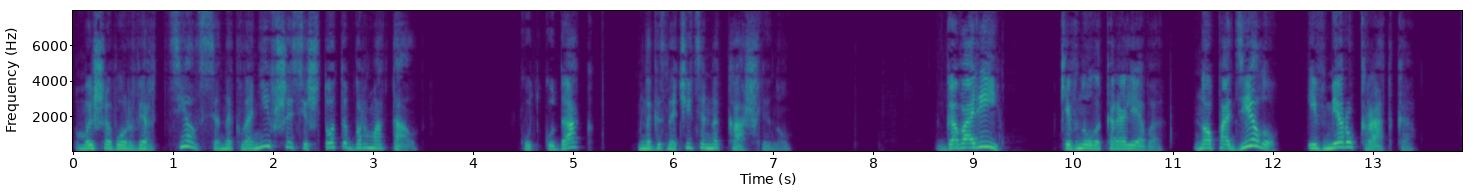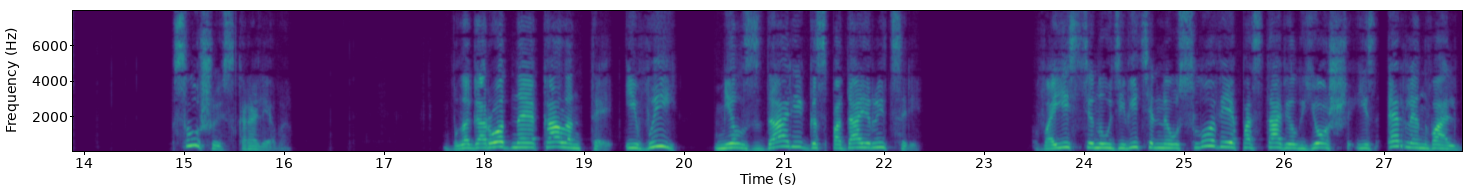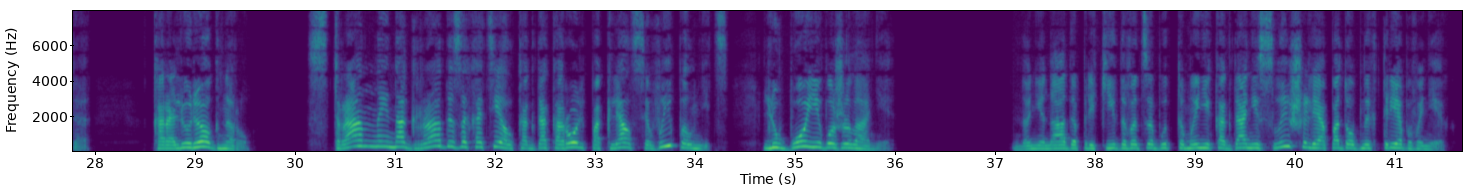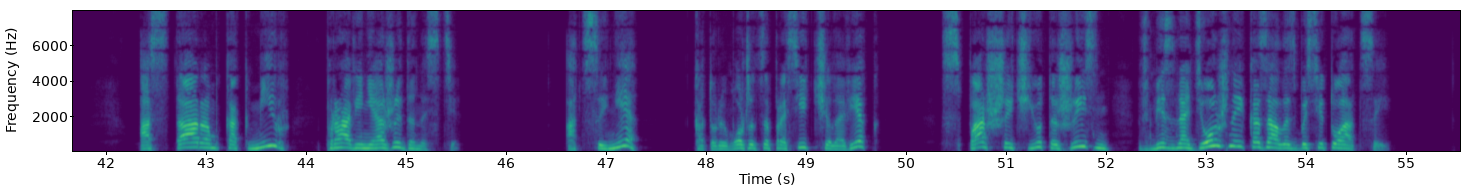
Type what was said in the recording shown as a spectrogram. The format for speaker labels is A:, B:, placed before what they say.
A: Мышевур вертелся, наклонившись, и что-то бормотал. Куткудак многозначительно кашлянул. — Говори! — кивнула королева, — но по делу и в меру кратко. — Слушаюсь, королева. — Благородная Каланте, и вы, милздари, господа и рыцари! Воистину удивительное условие поставил Ёж из Эрленвальда королю Рёгнеру. Странной награды захотел, когда король поклялся выполнить любое его желание. Но не надо прикидываться, будто мы никогда не слышали о подобных требованиях, о старом, как мир, праве неожиданности, о цене, которую может запросить человек, спасший чью-то жизнь в безнадежной, казалось бы, ситуации,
